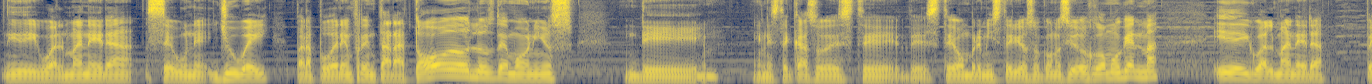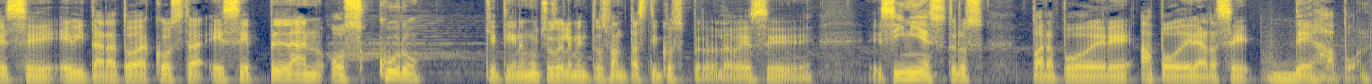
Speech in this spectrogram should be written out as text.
y de igual manera se une Yubei para poder enfrentar a todos los demonios de, en este caso, de este, de este hombre misterioso conocido como Genma, y de igual manera, pues evitar a toda costa ese plan oscuro que tiene muchos elementos fantásticos, pero a la vez eh, siniestros para poder eh, apoderarse de Japón.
